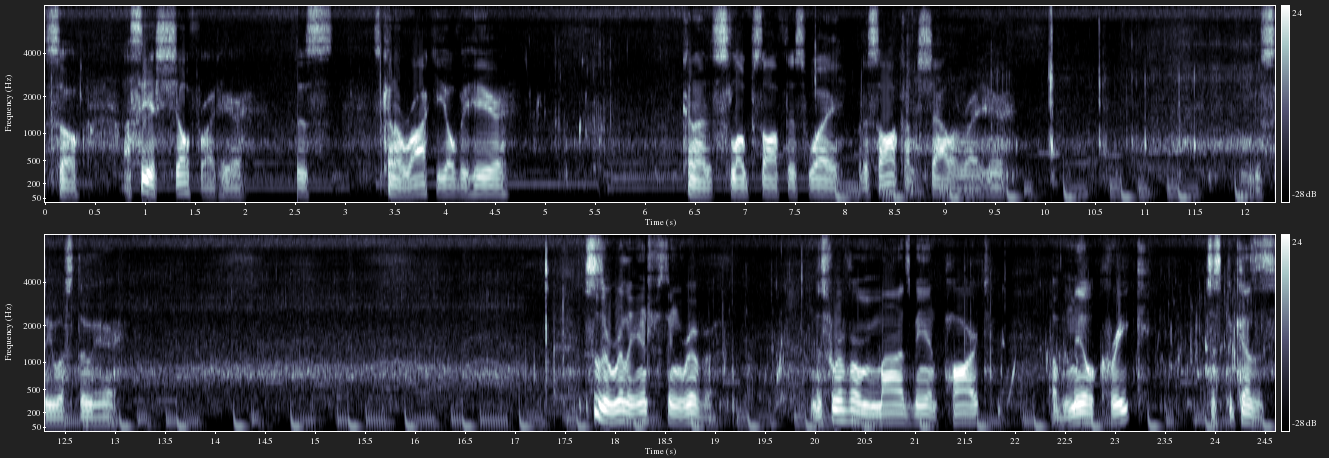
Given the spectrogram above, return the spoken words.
So I see a shelf right here. This it's kind of rocky over here. Kind of slopes off this way, but it's all kind of shallow right here. You can see what's through here. This is a really interesting river. This river reminds me in part of Mill Creek, just because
